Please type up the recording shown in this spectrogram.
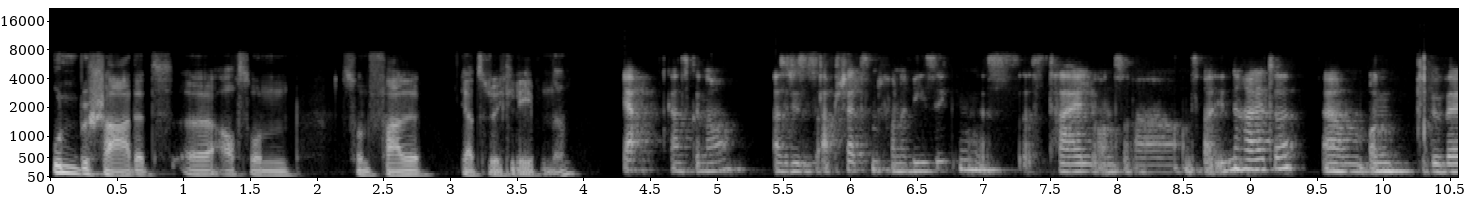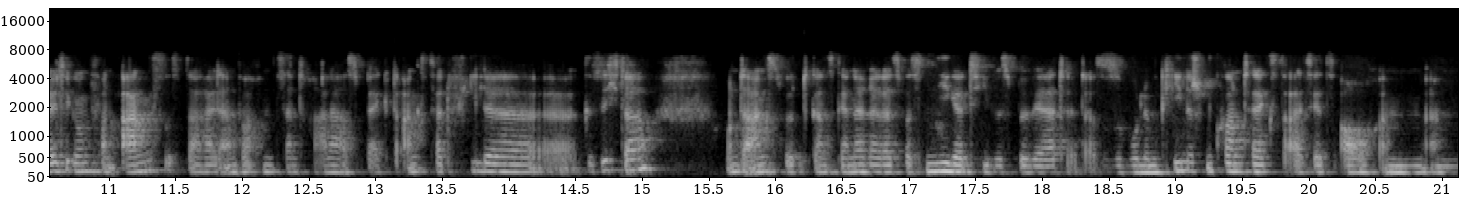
unbeschadet auch so einen so Fall ja zu durchleben. Ne? Ja, ganz genau. Also dieses Abschätzen von Risiken ist, ist Teil unserer, unserer Inhalte. Ähm, und die Bewältigung von Angst ist da halt einfach ein zentraler Aspekt. Angst hat viele äh, Gesichter und Angst wird ganz generell als was Negatives bewertet. Also sowohl im klinischen Kontext als jetzt auch im, im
